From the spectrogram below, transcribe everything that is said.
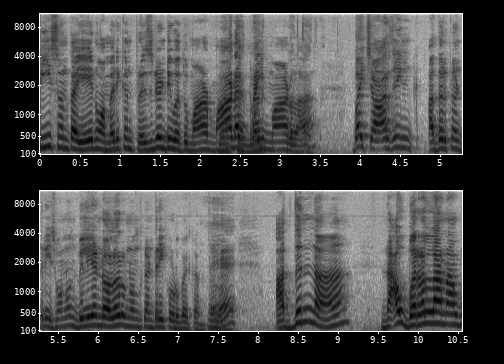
peace ಅಂತ ಏನು ಅಮೆರಿಕನ್ ಪ್ರೆಸಿಡೆಂಟ್ ಇವತ್ತು ಮಾಡಕ್ ಟ್ರೈ ಮಾಡ್ದ ಬೈ ಚಾರ್ಜಿಂಗ್ ಅದರ್ ಕಂಟ್ರೀಸ್ ಒಂದೊಂದು ಬಿಲಿಯನ್ ಡಾಲರ್ ಒಂದೊಂದು ಕಂಟ್ರಿ ಕೊಡ್ಬೇಕಂತೆ. ಅದನ್ನ ನಾವು ಬರಲ್ಲ ನಾವು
